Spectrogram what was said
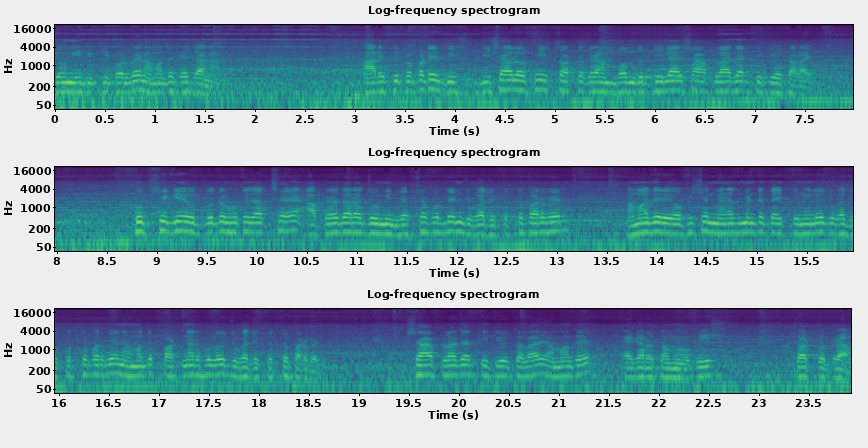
জমি বিক্রি করবেন আমাদেরকে জানান। আর এসি প্রপার্টির বিশ- বিশাল অফিস, চট্টগ্রাম বন্ধু টিলা শাহ প্লাজার তৃতীয় তলায়। খুব শীঘ্রই উদ্বোধন হতে যাচ্ছে। আপনারা যারা জমির ব্যবসা করবেন, যোগাযোগ করতে পারবেন। আমাদের এই অফিসের ম্যানেজমেন্টের দায়িত্ব নিলেও যোগাযোগ করতে পারবেন। আমাদের পার্টনার হলেও যোগাযোগ করতে পারবেন। শাহ প্লাজার তৃতীয় তলায় আমাদের এগারোতম অফিস, চট্টগ্রাম।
